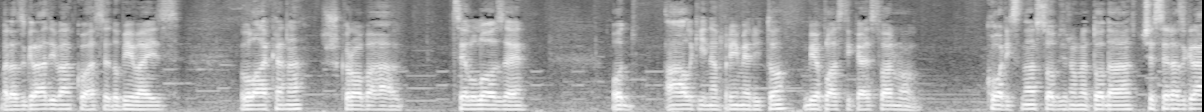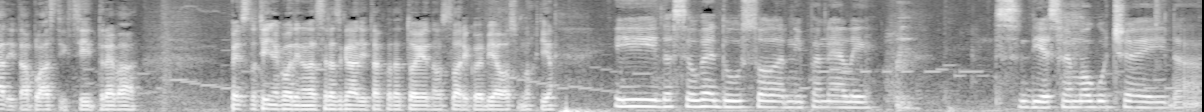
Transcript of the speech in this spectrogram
razgradiva, koja se dobiva iz vlakana, škroba, celuloze, od algi na primjer i to. Bioplastika je stvarno korisna s obzirom na to da će se razgraditi, a plastikci treba 500 godina da se razgradi, tako da to je jedna od stvari koje bi ja osobno htio. I da se uvedu solarni paneli gdje je sve moguće i da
